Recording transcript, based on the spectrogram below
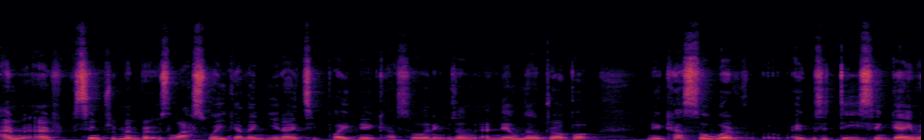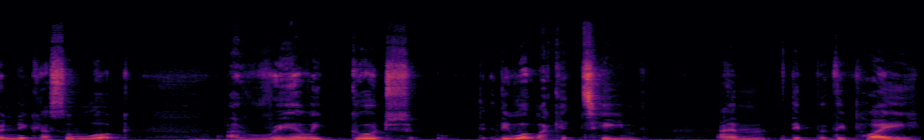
I, I seem to remember it was last week. I think United played Newcastle and it was a nil nil draw. But Newcastle were it was a decent game and Newcastle look a really good. They look like a team. Um, they they play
